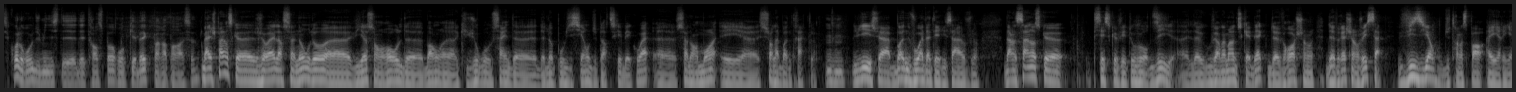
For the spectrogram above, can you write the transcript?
C'est quoi le rôle du ministre des, des Transports au Québec par rapport à ça? Bien, je pense que Joël Arsenault, là, euh, via son rôle de bon, euh, qui joue au sein de, de l'opposition du Parti québécois, euh, selon moi, est sur la bonne traque. là. Lui, il est sur la bonne voie d'atterrissage. Dans le sens que, c'est ce que j'ai toujours dit, le gouvernement du Québec devra devrait changer sa vision du transport aérien.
